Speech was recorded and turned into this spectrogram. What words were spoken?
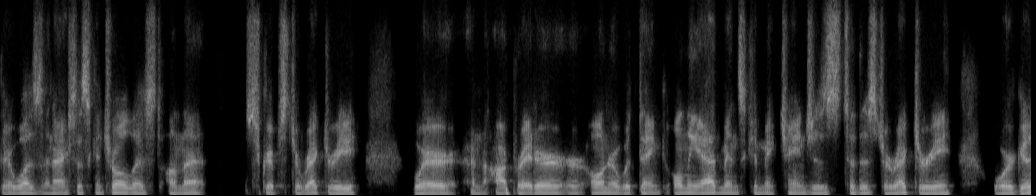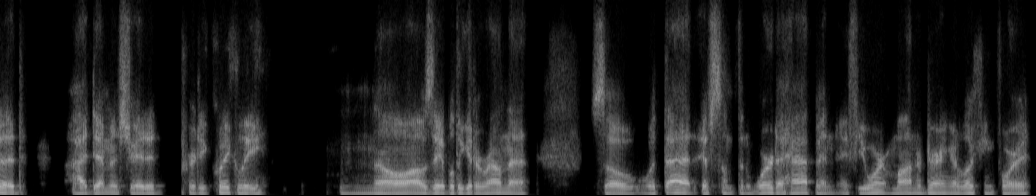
there was an access control list on that scripts directory where an operator or owner would think only admins can make changes to this directory, we're good. I demonstrated pretty quickly. No, I was able to get around that. So with that, if something were to happen, if you weren't monitoring or looking for it,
